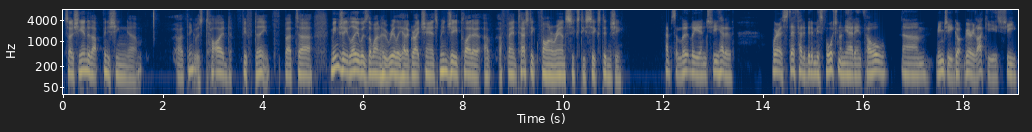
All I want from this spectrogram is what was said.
So she ended up finishing um, I think it was tied 15th. But uh, Minjee Lee was the one who really had a great chance. Minjee played a, a, a fantastic final round 66, didn't she? Absolutely. And she had a, whereas Steph had a bit of misfortune on the 18th hole, um, Minjee got very lucky. She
